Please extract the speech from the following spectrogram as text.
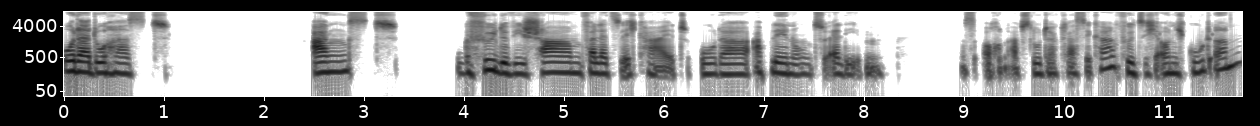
Oder du hast Angst, Gefühle wie Scham, Verletzlichkeit oder Ablehnung zu erleben. Das ist auch 'n absoluter Klassiker, fühlt sich auch nicht gut an.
